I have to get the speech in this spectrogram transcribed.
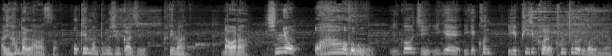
아직 한 발 남았어. 포켓몬 통신까지. 크리만, 나와라. 신용! 와우! 이거지. 이게, 이게 컨, 이게 피지컬 컨트롤이거든요.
